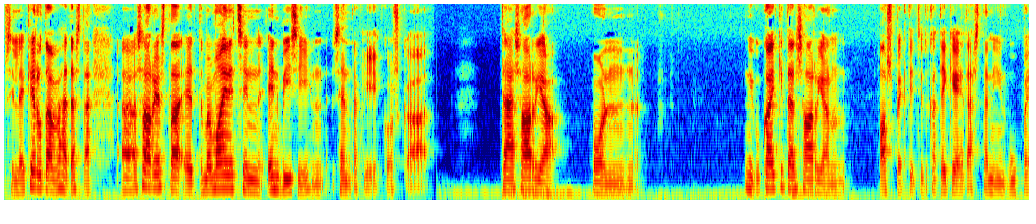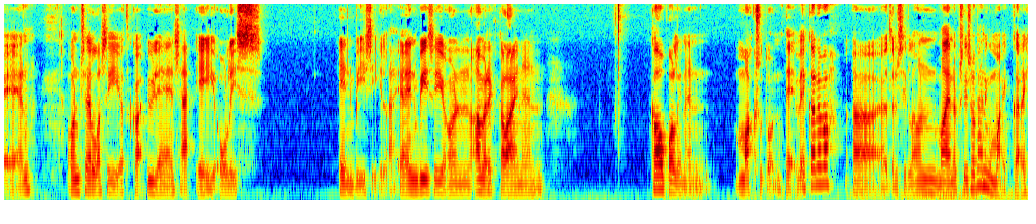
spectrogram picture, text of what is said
silleen kerrotaan vähän tästä ää, sarjasta, että mä mainitsin NBCin sen takia, koska tämä sarja on, niin kuin kaikki tämän sarjan aspektit, jotka tekee tästä niin upeen, on sellaisia, jotka yleensä ei olisi NBCllä. Ja NBC on amerikkalainen kaupallinen maksuton TV-kanava, ää, joten sillä on mainoksia, se on vähän niin kuin maikkari.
